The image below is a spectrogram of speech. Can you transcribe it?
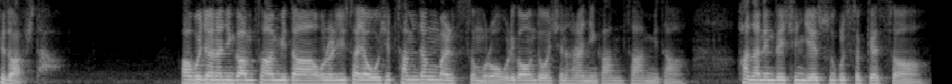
기도합시다. 아버지 하나님 감사합니다. 오늘 이사야 53장 말씀으로 우리 가운데 오신 하나님 감사합니다. 하나님 대신 예수 그리스도께서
